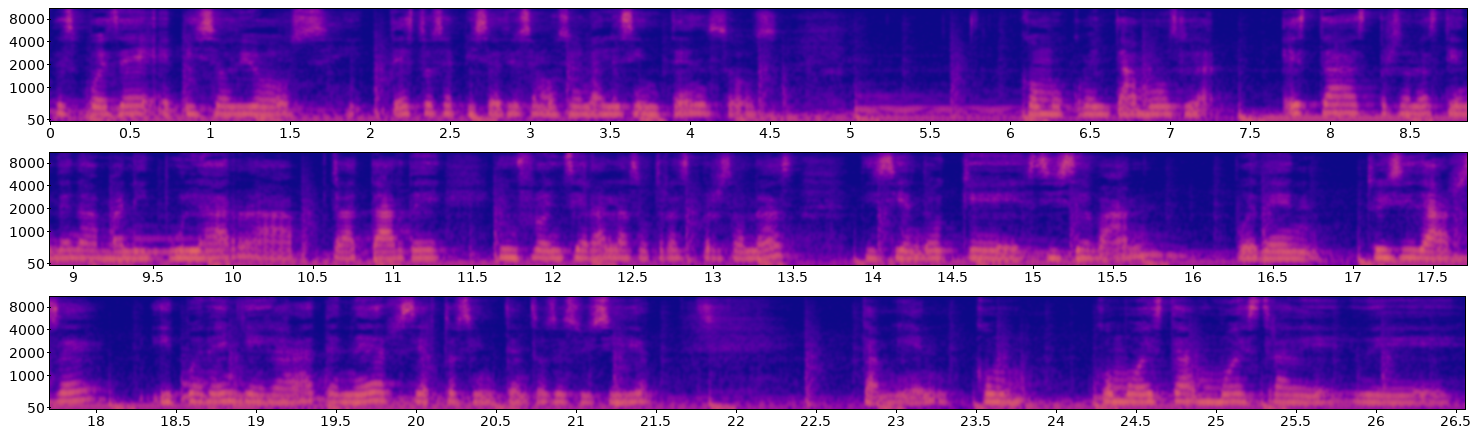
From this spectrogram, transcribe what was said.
después de episodios, de estos episodios emocionales intensos. Como comentamos, estas personas tienden a manipular, a tratar de influenciar a las otras personas diciendo que si se van pueden suicidarse y pueden llegar a tener ciertos intentos de suicidio. También como esta muestra de,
